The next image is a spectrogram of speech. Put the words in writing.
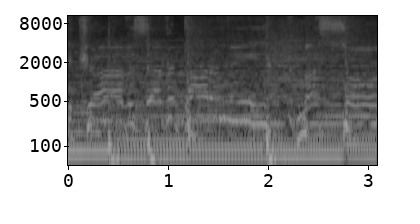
It covers every part of me, my soul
